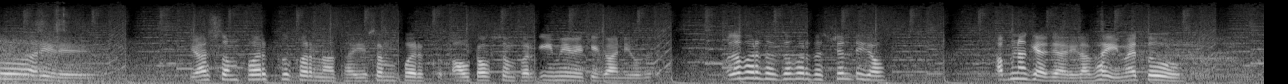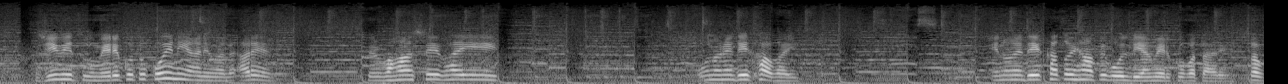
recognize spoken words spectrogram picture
अरे रे। यार संपर्क करना था ये, संपर्क आउट ऑफ़ संपर्क ईमे के गाने हो गए। ज़बरदस्त ज़बरदस्त, चलते जाओ। अपना क्या जा रहा भाई, मैं तो जीवित हूँ, मेरे को तो कोई नहीं आने वाला। अरे, फिर वहाँ से भाई, उन्होंने देखा भाई। इन्होंने देखा तो यहाँ पे बोल दिया, मेरे को बता रहे। सब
